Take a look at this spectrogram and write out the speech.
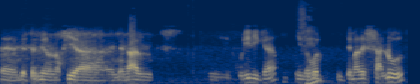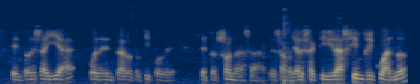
eh, de terminología legal jurídica y luego el tema de salud, que entonces ahí ya puede entrar otro tipo de, personas a desarrollar esa actividad siempre y cuando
